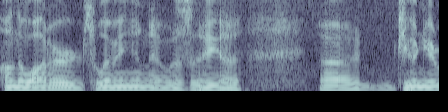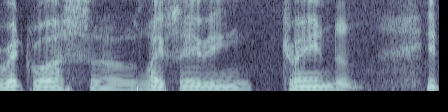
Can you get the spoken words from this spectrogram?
on the water and swimming, and I was a uh, uh, junior Red Cross uh, life saving trained, and it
